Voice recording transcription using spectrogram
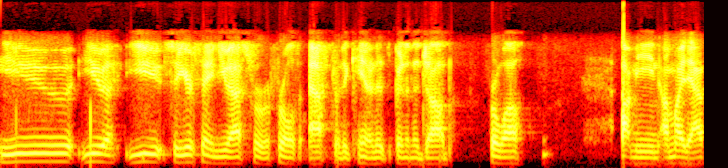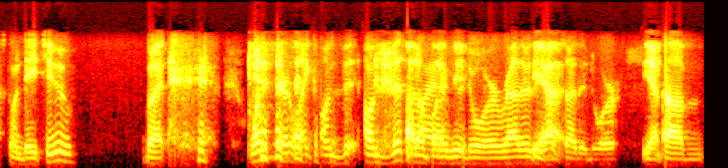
You you you. So you're saying you ask for referrals after the candidate's been in the job for a while? I mean, I might ask on day two, but once they're like on the, on this side of the you. door rather than Yeah. outside the door. Yeah, Um,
